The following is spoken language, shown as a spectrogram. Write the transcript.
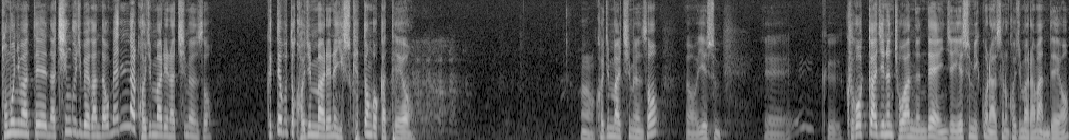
부모님한테 나 친구 집에 간다고 맨날 거짓말이나 치면서 그때부터 거짓말에는 익숙했던 것 같아요. 어, 거짓말 치면서 어, 예수 에, 그 그것까지는 좋았는데 이제 예수 믿고 나서는 거짓말하면 안 돼요.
